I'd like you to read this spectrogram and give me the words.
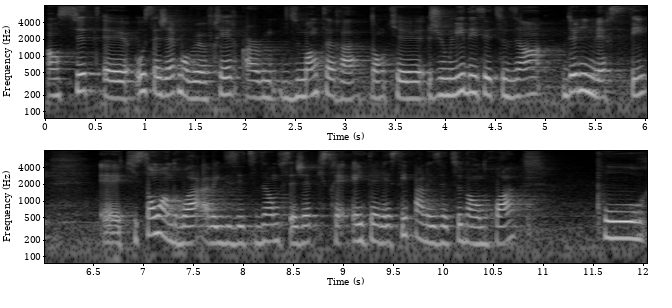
Ensuite, euh, au cégep, on veut offrir du mentorat. Donc, euh, jumeler des étudiants de l'université qui sont en droit avec des étudiants du cégep qui seraient intéressés par les études en droit pour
